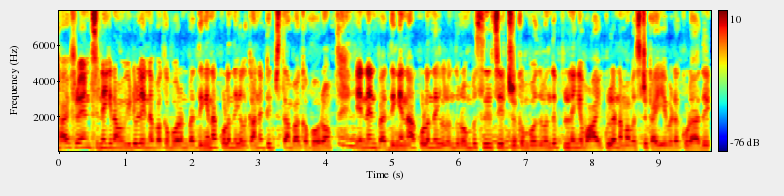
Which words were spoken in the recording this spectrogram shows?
ஹாய் ஃப்ரெண்ட்ஸ் இன்றைக்கி நம்ம வீடியோவில் என்ன பார்க்க போகிறோம்னு பார்த்தீங்கன்னா குழந்தைகளுக்கான டிப்ஸ் தான் பார்க்க போகிறோம் என்னென்னு பார்த்தீங்கன்னா குழந்தைகள் வந்து ரொம்ப சிரிச்சிட்டு இருக்கும்போது வந்து பிள்ளைங்க வாய்க்குள்ளே நம்ம ஃபஸ்ட்டு கையை விடக்கூடாது.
